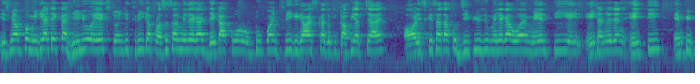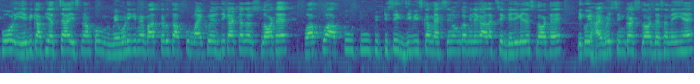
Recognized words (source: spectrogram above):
इसमें आपको मीडिया टेक का हीलियो एक्स ट्वेंटी का प्रोसेसर मिलेगा डेका को टू पॉइंट थ्री का, जो कि काफ़ी अच्छा है। और इसके साथ आपको जी जो मिलेगा वो है Mali T eight hundred and eighty M P four ये भी काफ़ी अच्छा है। इसमें आपको मेमोरी की मैं बात करूँ तो आपको माइक्रो एस डी कार्ड का जो स्लॉट है, वो आपको up to two fifty six G B इसका मैक्सिमम का मिलेगा। अलग से एक डेडिकेटेड स्लॉट है। ये कोई हाइब्रिड सिम कार्ड स्लॉट जैसा नहीं है।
